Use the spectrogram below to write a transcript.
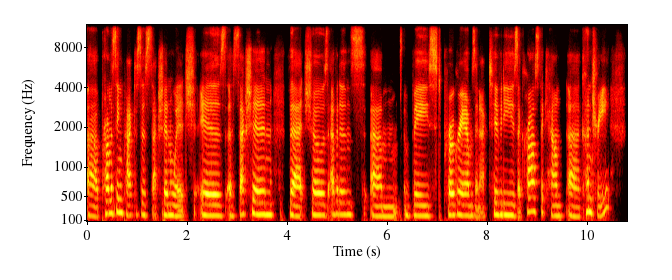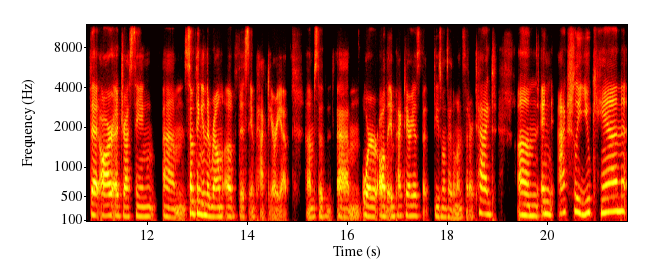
uh, promising practices section, which is a section that shows evidence um, based programs and activities across the count, uh, country that are addressing um, something in the realm of this impact area. Um, so, um, or all the impact areas, but these ones are the ones that are tagged. Um, and actually, you can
